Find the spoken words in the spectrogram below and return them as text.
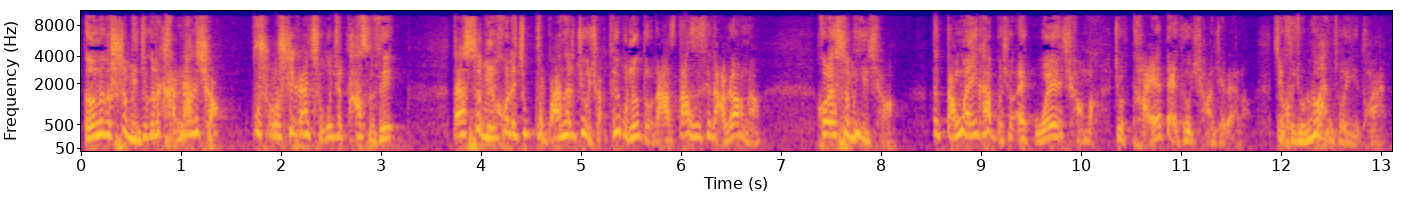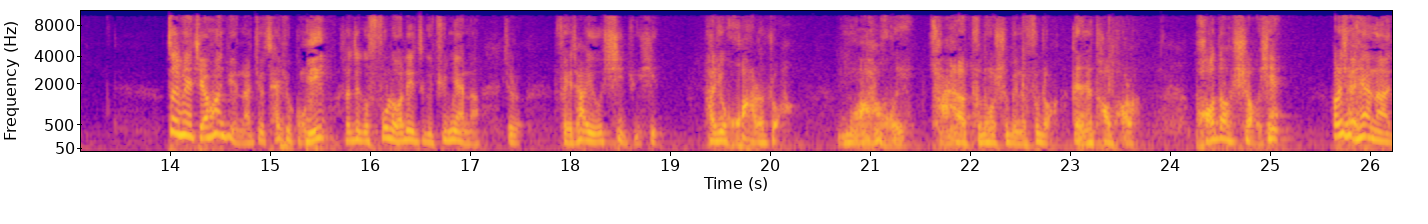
等那个士兵就搁那看拿个枪，不说谁敢吃我就打死谁，但士兵后来就不管他的旧枪，他也不能都打死，打死谁打仗呢？后来士兵一抢，这当官一看不行，哎，我也抢吧，就他也带头抢起来了，最后就乱作一团。这边解放军呢就采取攻明，说这个俘虏的这个局面呢就是非常有戏剧性。他就化了妆，抹上灰，穿上普通士兵的服装，跟人逃跑了，跑到萧县。跑到萧县呢，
